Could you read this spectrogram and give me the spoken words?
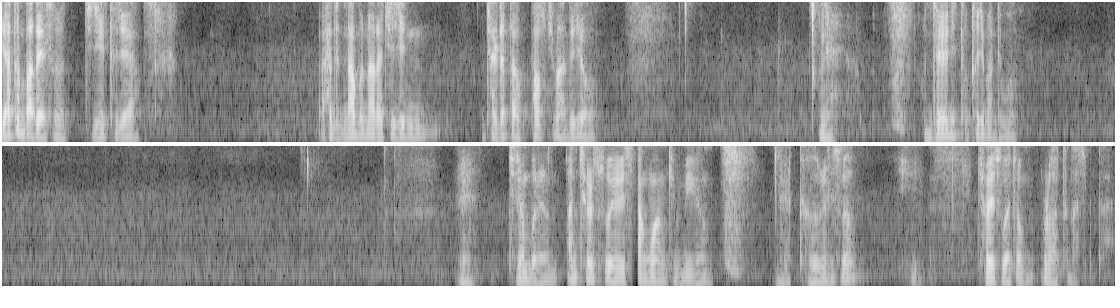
얕은 바다에서 지진이 터져야 하여튼 남은 나라 지진 잘 됐다고 박수 치면 안 되죠. 네. 완전히 또 터지면 안 되고. 네. 지난번에는 안철수의 상황 김미경. 네. 그걸 해서 조회수가 좀 올라갔던 것 같습니다.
